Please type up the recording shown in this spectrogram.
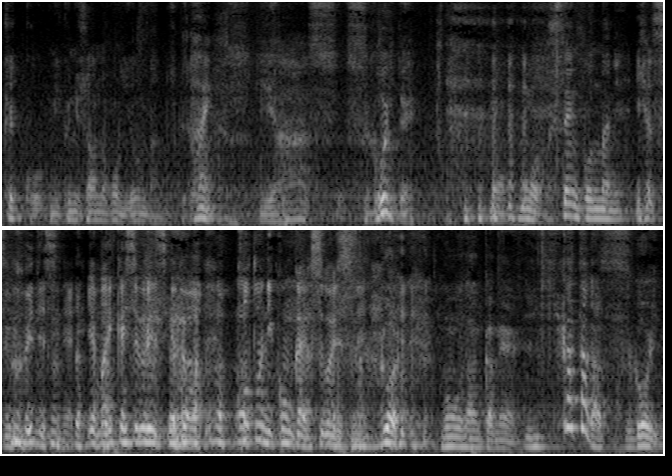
結構三國さんの本読んだんですけど、はい。いやーすすごいね。もう付箋こんなに。いやすごいですね。いや毎回すごいですけどことに今回はすごいですね。すごい。もうなんかね生き方がすごいね。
